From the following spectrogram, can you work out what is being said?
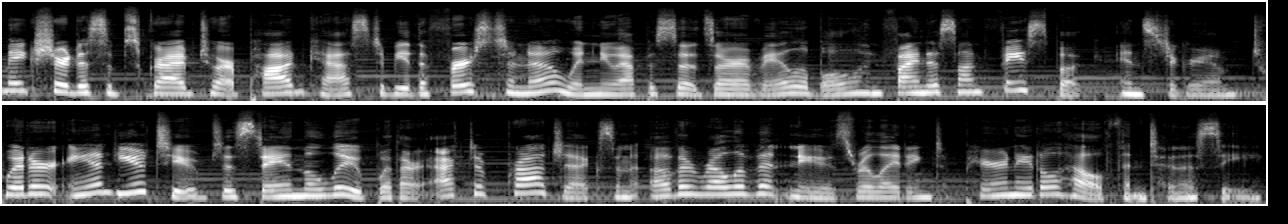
Make sure to subscribe to our podcast to be the first to know when new episodes are available and find us on Facebook, Instagram, Twitter, and YouTube to stay in the loop with our active projects and other relevant news relating to perinatal health in Tennessee.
